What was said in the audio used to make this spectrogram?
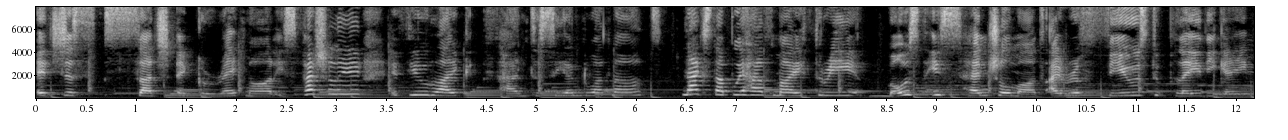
It's just such a great mod, especially if you like fantasy and whatnot. Next up we have my three most essential mods. I refuse to play the game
